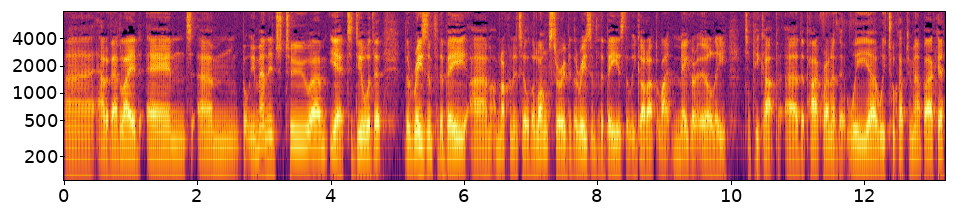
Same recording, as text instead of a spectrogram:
uh, out of Adelaide, and um, but we managed to um, yeah to deal with it. The reason for the bee, um, I'm not going to tell the long story, but the reason for the bee is that we got up like mega early to pick up uh, the park runner that we uh, we took up to Mount Barker,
